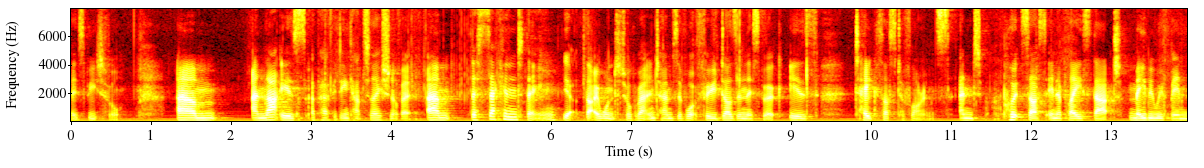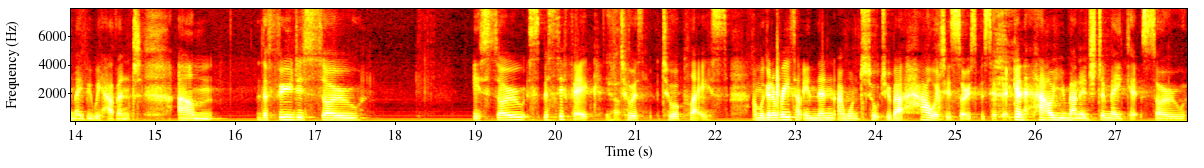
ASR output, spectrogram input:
It's beautiful. Um, and that is a perfect encapsulation of it. Um, the second thing Yeah. that I want to talk about in terms of what food does in this book is takes us to Florence and puts us in a place that maybe we've been, maybe we haven't. Um, the food is so is so specific Yeah. to a to a place, and we're going to read something. And then I want to talk to you about how it is so specific and how you manage to make it so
